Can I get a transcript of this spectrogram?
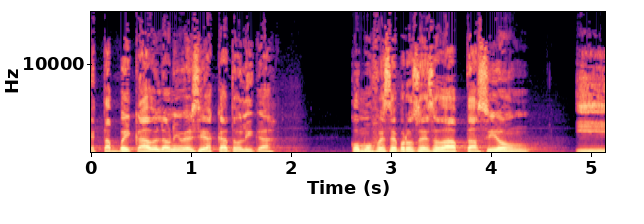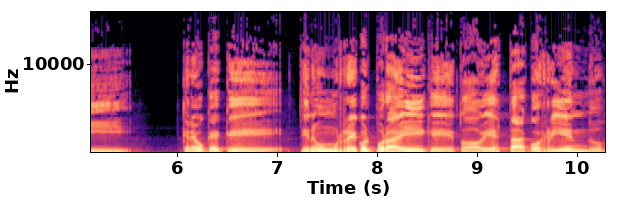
estás becado en la Universidad Católica. ¿Cómo fue ese proceso de adaptación? Y creo que, que tienes un récord por ahí que todavía está corriendo.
